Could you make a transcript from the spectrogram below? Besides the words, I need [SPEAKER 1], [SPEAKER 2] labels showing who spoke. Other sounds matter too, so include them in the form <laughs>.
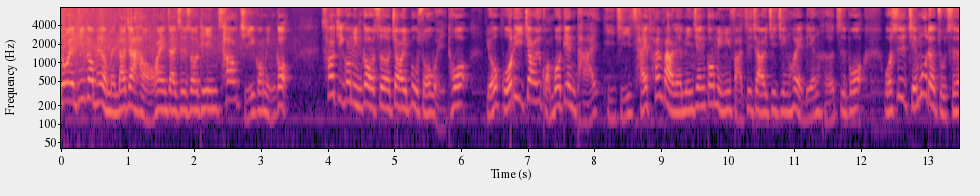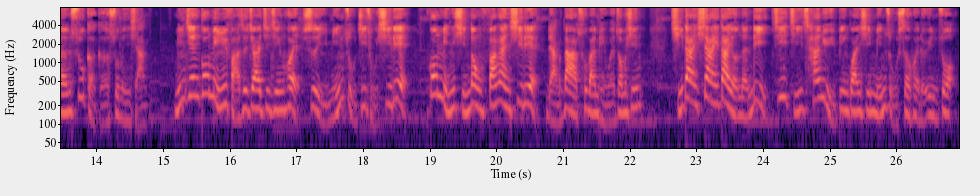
[SPEAKER 1] 各位听众朋友们，大家好，欢迎再次收听《超级公民购》。《超级公民购》是由教育部所委托，由国立教育广播电台以及财团法人民间公民与法治教育基金会联合直播。我是节目的主持人苏格格苏明祥。民间公民与法治教育基金会是以民主基础系列、公民行动方案系列两大出版品为中心，期待下一代有能力积极参与并关心民主社会的运作。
